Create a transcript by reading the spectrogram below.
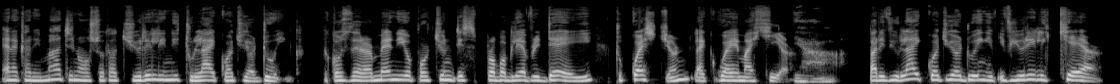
And I can imagine also that you really need to like what you are doing because there are many opportunities probably every day to question, like, why am I here? Yeah. But if you like what you are doing, if, if you really care,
